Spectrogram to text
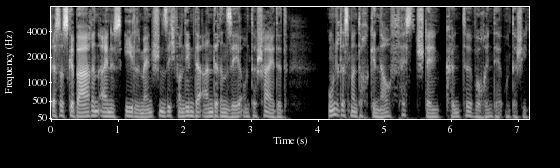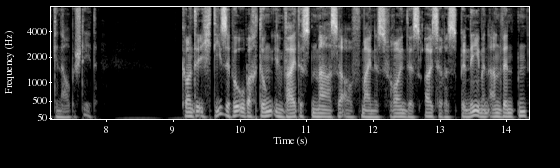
dass das Gebaren eines Edelmenschen sich von dem der anderen sehr unterscheidet, ohne dass man doch genau feststellen könnte, worin der Unterschied genau besteht. Konnte ich diese Beobachtung im weitesten Maße auf meines Freundes äußeres Benehmen anwenden,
